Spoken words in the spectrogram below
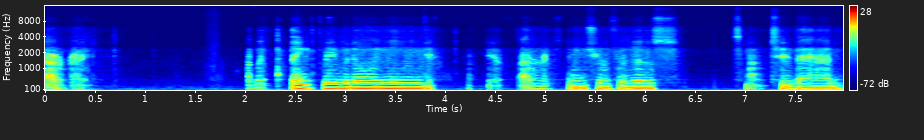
Alright. I would think we would only need a fire extinguisher for this. It's not too bad.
